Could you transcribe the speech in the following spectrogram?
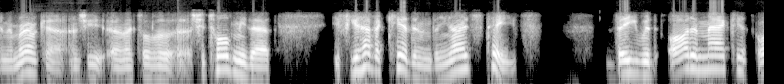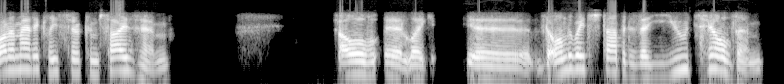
in America, and she and I told her she told me that if you have a kid in the United States, they would automatic automatically circumcise him. Oh, uh, like uh, the only way to stop it is that you tell them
